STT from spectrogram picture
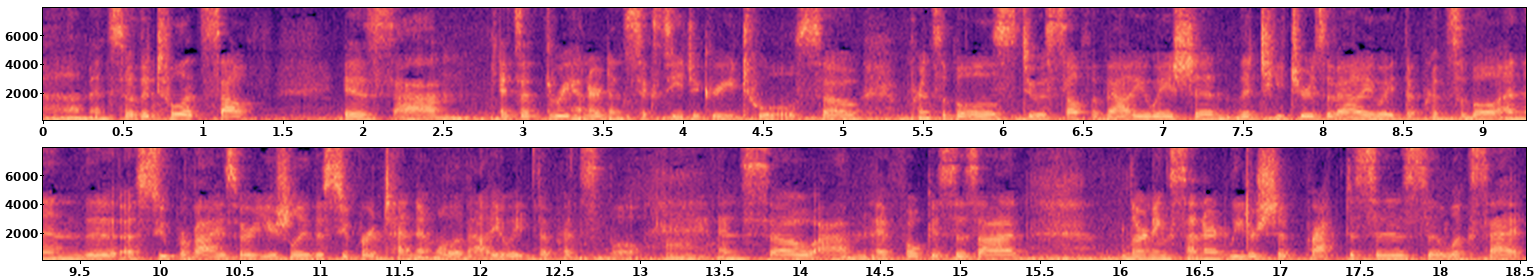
Um, and so the tool itself is um, it's a 360 degree tool. So principals do a self evaluation, the teachers evaluate the principal, and then the a supervisor, usually the superintendent, will evaluate the principal. And so um, it focuses on learning centered leadership practices. It looks at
